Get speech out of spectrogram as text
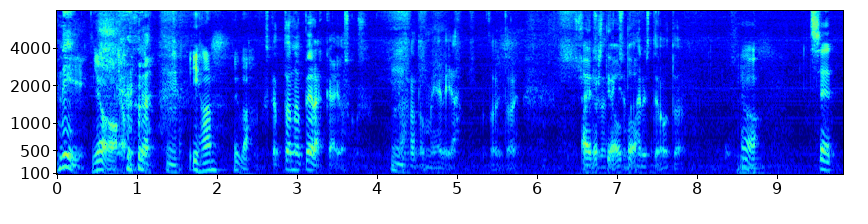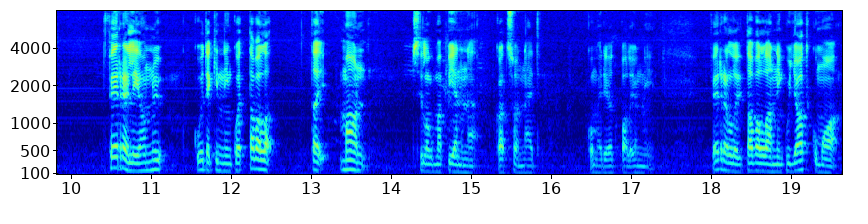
Niin, Joo, ihan hyvä. koska noin peräkkäin joskus. Mm. Tahraton mieli ja toi toi. Aidosti outoa. Aidosti outoa. Joo. Se, että Ferrelli on nyt kuitenkin niin kuin, että tavalla, tai mä oon, silloin kun mä pienenä katsoin näitä komedioita paljon, niin Ferrell oli tavallaan niin kuin jatkumoa,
